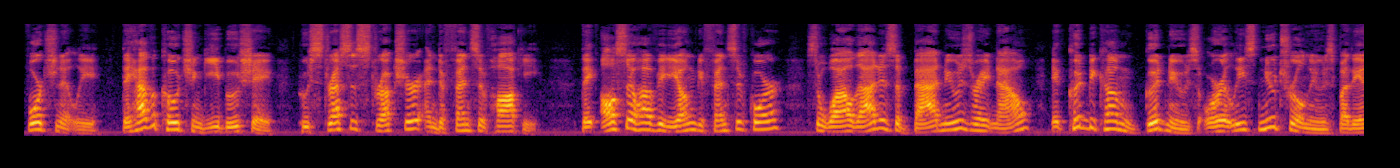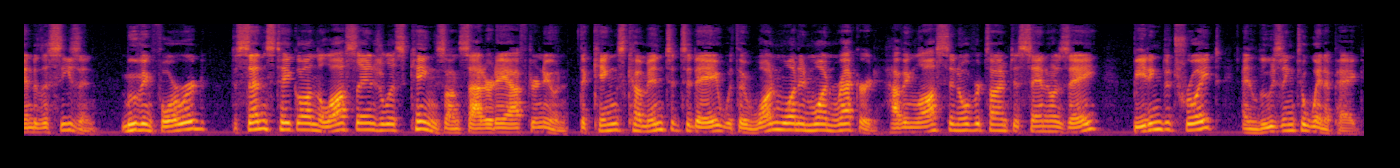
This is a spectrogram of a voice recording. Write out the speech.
Fortunately, they have a coach in Guy Boucher who stresses structure and defensive hockey. They also have a young defensive core, so while that is a bad news right now, it could become good news or at least neutral news by the end of the season. Moving forward, the Sens take on the Los Angeles Kings on Saturday afternoon. The Kings come into today with a 1-1-1 record, having lost in overtime to San Jose, beating Detroit, and losing to Winnipeg.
